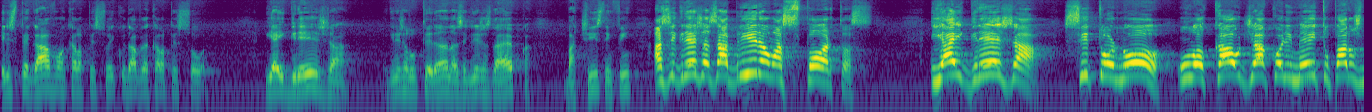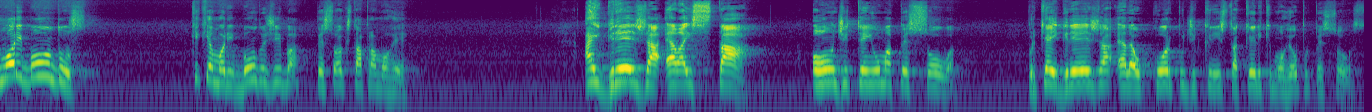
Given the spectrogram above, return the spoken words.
Eles pegavam aquela pessoa e cuidavam daquela pessoa. E a igreja, a igreja luterana, as igrejas da época, batista, enfim, as igrejas abriram as portas. E a igreja se tornou um local de acolhimento para os moribundos, o que é moribundo, Giba? Pessoa que está para morrer. A igreja, ela está onde tem uma pessoa. Porque a igreja, ela é o corpo de Cristo, aquele que morreu por pessoas.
